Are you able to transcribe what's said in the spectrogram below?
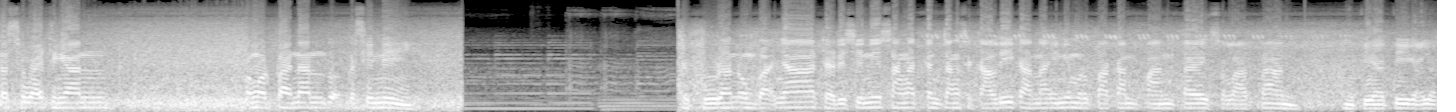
sesuai dengan pengorbanan untuk ke sini. Deburan ombaknya dari sini sangat kencang sekali karena ini merupakan pantai selatan. Hati-hati kalau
